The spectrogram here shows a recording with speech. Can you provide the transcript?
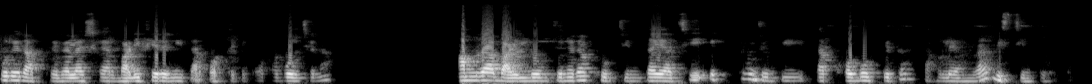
করে রাত্রেবেলায় সে আর বাড়ি ফেরেনি, তারপর থেকে কথা বলছে না। আমরা বাড়ির লোকজনেরা খুব চিন্তায় আছি, একটু যদি তার খবর পেতাম তাহলে আমরা নিশ্চিন্ত হতাম।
